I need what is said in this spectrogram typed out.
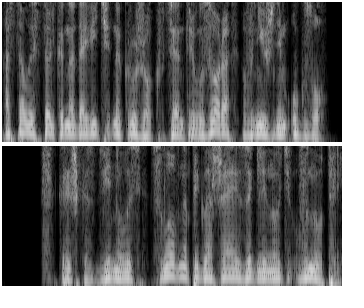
Осталось только надавить на кружок в центре узора в нижнем углу. Крышка сдвинулась, словно приглашая заглянуть внутрь.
